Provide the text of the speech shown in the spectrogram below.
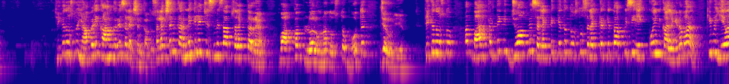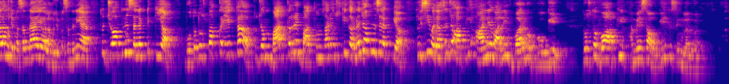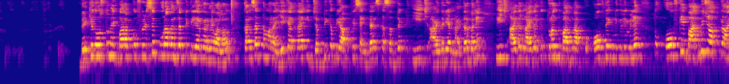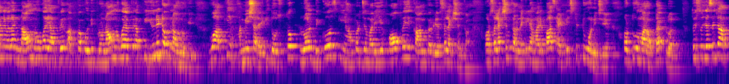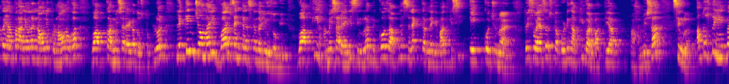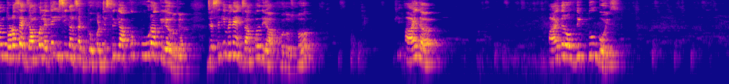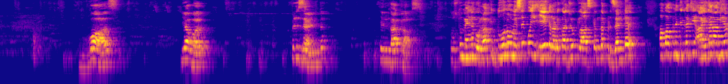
ठीक है दोस्तों? यहाँ पर ये काम कर रहे हैं सिलेक्शन का। तो सिलेक्शन करने के लिए जिसमें से आप सेलेक्ट कर रहे हैं वो आपका प्लुअल होना दोस्तों बहुत ज़रूरी है। ठीक है दोस्तों? अब बात करते हैं कि जो आपने सेलेक्ट किया था दोस्तों सेलेक्ट करके तो आप किसी एक को ही निकालेंगे ना बाहर कि भाई ये वाला मुझे पसंद आया, ये वाला मुझे पसंद नहीं आया। तो जो आपने सेलेक्ट किया, वो तो दोस्तों आपका एक था। तो जो हम बात कर रहे हैं, बात तो हम सारे उसकी कर रहे हैं जो आपने सेलेक्ट किया। तो इसी वजह से जो आपकी आने वाली वर्ब होगी, दोस्तों वो आपकी हमेशा होगी, एक सिंगुलर वर्ब देखिए दोस्तों, मैं एक बार आपको फिर से पूरा कंसेप्ट क्लियर करने वाला हूँ। कंसेप्ट हमारा ये कहता है कि जब भी कभी आपके सेंटेंस का सब्जेक्ट ईच आयदर या नाइदर बने ईच आयदर नाइदर के तुरंत बाद में आपको ऑफ़ देखने के लिए मिले तो ऑफ़ के बाद में जो आपके आने वाला नाउन होगा या फिर आपका कोई भी प्रोनाउन होगा या फिर आपकी यूनिट ऑफ़ नाउन होगी वो आपकी हमेशा रहेगी। दोस्तों प्लुअल बिकॉज़ कि यहाँ पर जो हमारी ये ऑफ़ है, ये काम कर रही है सिलेक्शन का। और सिलेक्शन करने के लिए हमारे पास एटलीस्ट टू होनी चाहिए और टू हमारा होता है प्लुअल तो इस वजह से जो आपका यहाँ पर आने वाला नाउन या प्रोनाउन होगा, वो आपका हमेशा रहेगा दोस्तों प्लुअल लेकिन जो हमारी वर्ब सेंटेंस के अंदर यूज़ होगी, वो आपकी हमेशा रहेगी सिंगुलर बिकॉज़ आपने सेलेक्ट करने के बाद किसी एक को चुना है। तो इस वजह से उसका अकॉर्डिंग आपकी वर्ब आती है हमेशा सिंगुलर अब दोस्तों, यहीं पर हम थोड़ा सा एग्ज़ाम्पल लेते हैं इसी कंसेप्ट के ऊपर, जिससे कि आपको पूरा क्लियर हो जाए। जैसे कि मैंने एग्ज़ाम्पल दिया आपको दोस्तों, कि either either of the two boys was ever present in the class. दोस्तों, मैंने बोला कि दोनों में से कोई एक लड़का जो क्लास के अंदर प्रेजेंट है। अब आपने देखा जी आइदर आ गया।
